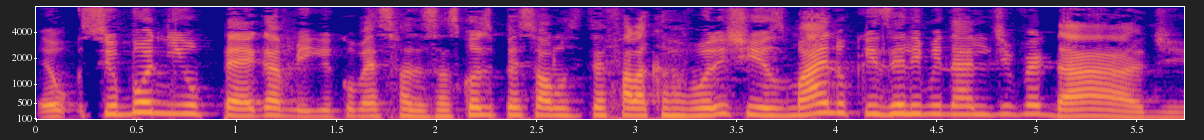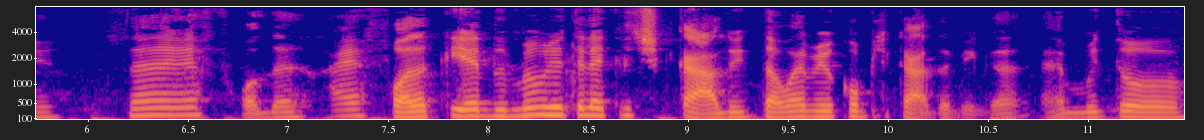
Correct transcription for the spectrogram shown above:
Eu, se o Boninho pega, amiga, e começa a fazer essas coisas, o pessoal não tenta falar com favoritismo, mas não quis eliminar ele de verdade. É, é foda. Aí é foda, que é do mesmo jeito ele é criticado, então é meio complicado, amiga. É muito.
